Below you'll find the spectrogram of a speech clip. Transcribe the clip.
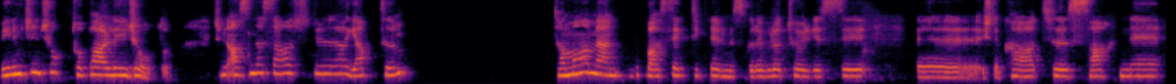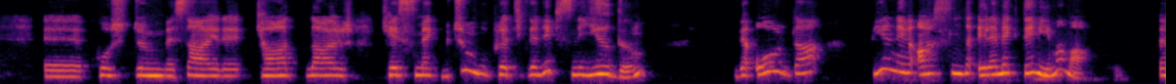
benim için çok toparlayıcı oldu. Şimdi aslında sağ stüdyoda yaptığım tamamen bu bahsettiklerimiz gravür atölyesi, e, işte kağıtı, sahne, e, kostüm vesaire, kağıtlar, kesmek, bütün bu pratiklerin hepsini yığdım ve orada bir nevi aslında elemek demeyeyim ama e,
